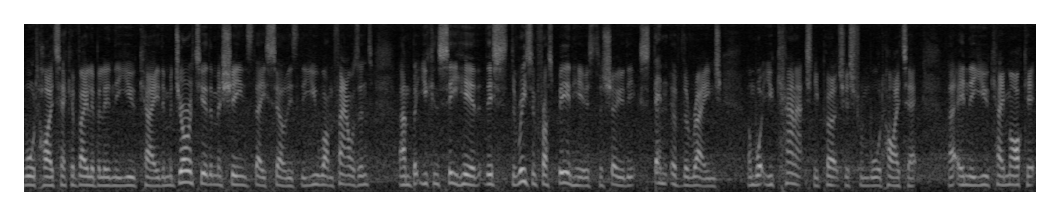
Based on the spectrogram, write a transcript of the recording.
Ward Hi Tech available in the UK. The majority of the machines they sell is the U1000, um, but you can see here that this, the reason for us being here is to show you the extent of the range and what you can actually purchase from Ward Hi Tech uh, in the UK market.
